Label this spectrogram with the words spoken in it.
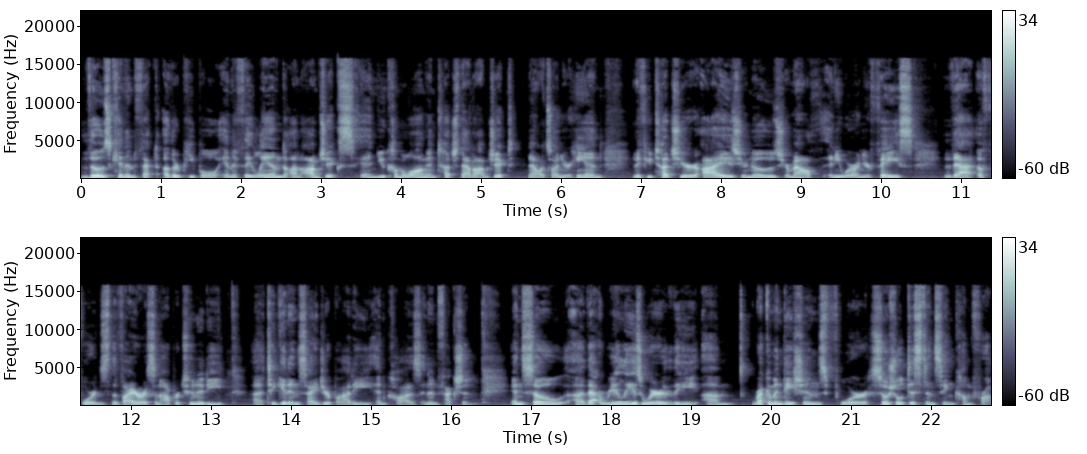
Those can infect other people, and if they land on objects and you come along and touch that object, now it's on your hand. And if you touch your eyes, your nose, your mouth, anywhere on your face, that affords the virus an opportunity uh, to get inside your body and cause an infection. And so uh, that really is where the um, recommendations for social distancing come from.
